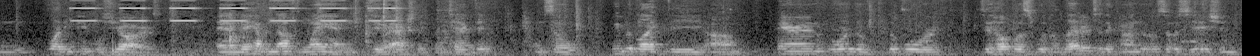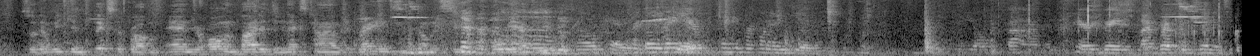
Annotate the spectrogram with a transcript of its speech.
and flooding people's yards. And they have enough land to actually protect it. And so we would like the, um, Aaron or the, the board to help us with a letter to the condo association so that we can fix the problem. And you're all invited the next time it rains to come and see what we have to do. Okay, thank you. Thank you for coming. Thank you. Perry Gray is my representative.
